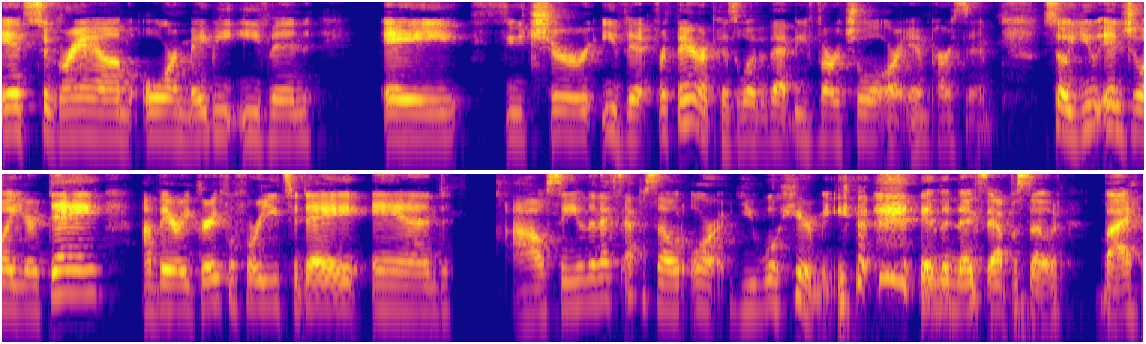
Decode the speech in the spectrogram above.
Instagram, or maybe even a future event for therapists, whether that be virtual or in person. So you enjoy your day. I'm very grateful for you today and I'll see you in the next episode, or you will hear me in the next episode. Bye.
